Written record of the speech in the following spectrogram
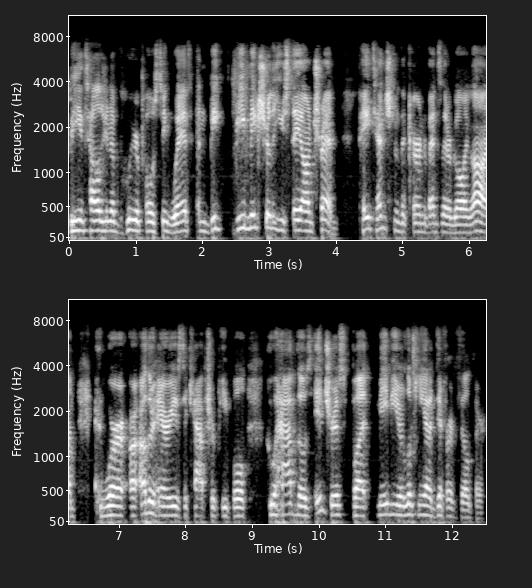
be intelligent of who you're posting with, and be be make sure that you stay on trend. Pay attention to the current events that are going on, and where are other areas to capture people who have those interests, but maybe you're looking at a different filter.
